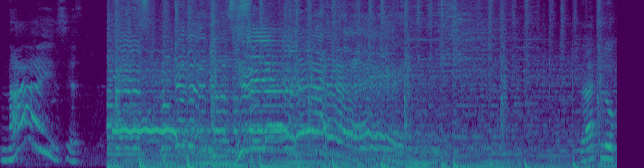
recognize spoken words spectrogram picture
Nice. Yes. That look.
